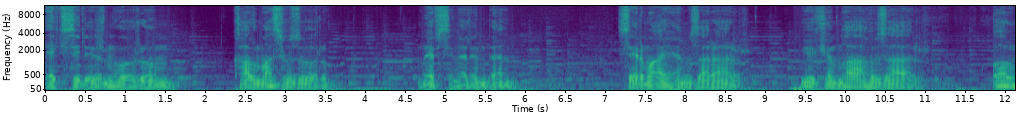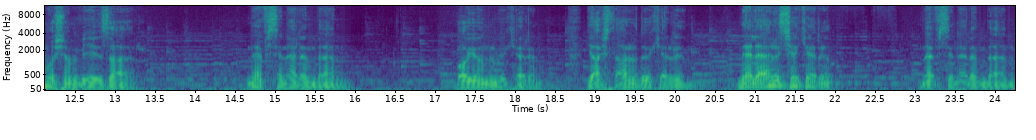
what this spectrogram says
eksilir nurum, kalmaz huzurum, nefsin elinden. Sermayem zarar, yüküm ahuzar, olmuşum bizar, nefsin elinden.'' Boyun bükerim, yaşlar dökerim, neler çekerim. Nefsin elinden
